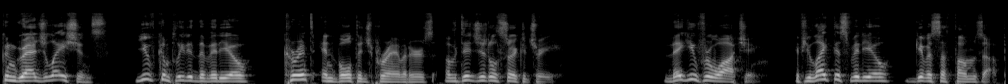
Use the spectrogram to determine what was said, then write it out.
Congratulations! You've completed the video Current and Voltage Parameters of Digital Circuitry. Thank you for watching. If you like this video, give us a thumbs up.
